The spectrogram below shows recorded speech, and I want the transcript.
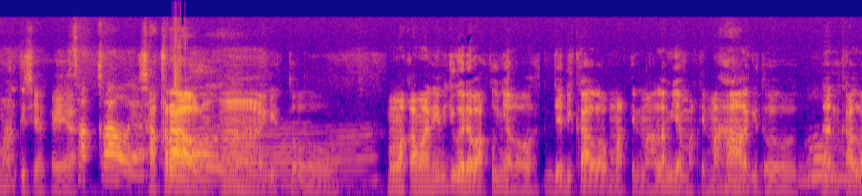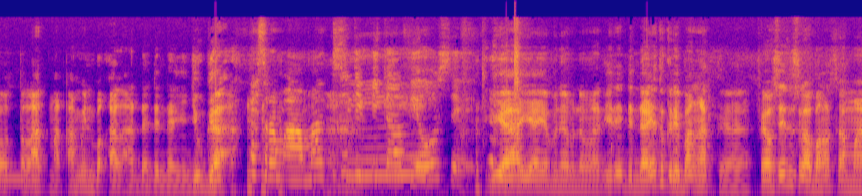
romantis ya, kayak Sakral ya? sakral. Oh, nah, iya. gitu. Pemakaman ini juga ada waktunya loh. Jadi kalau makin malam ya makin mahal gitu. Dan kalau telat makamin bakal ada dendanya juga. Eh serem amat Itu tipikal VOC. iya iya iya benar-benar jadi dendanya tuh gede banget ya. VOC itu suka banget sama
